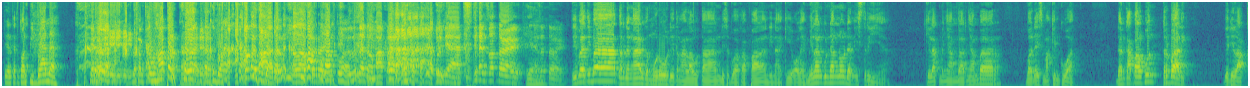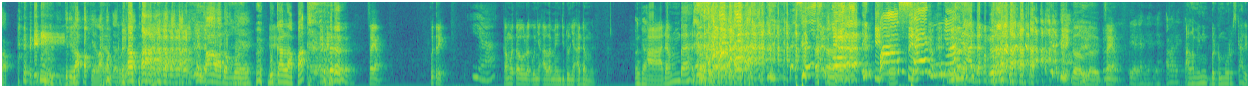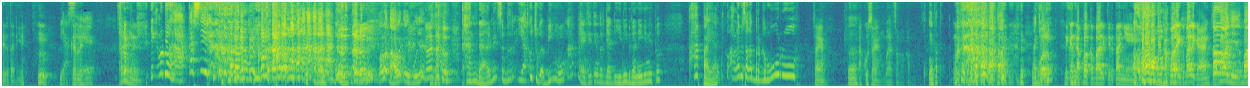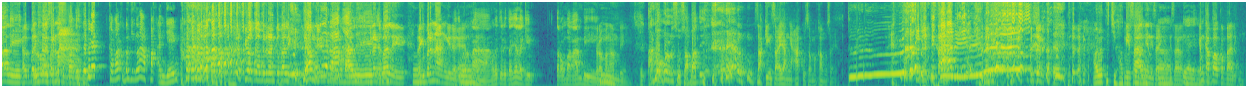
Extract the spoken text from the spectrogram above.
dengan ketentuan pidana. Berdasarkan KU Haper. KU Haper. Haper, Lu gak tau apa-apa. Udah, jangan sotoy. Iya. Jangan sotoy. Tiba-tiba terdengar gemuruh di tengah lautan di sebuah kapal yang dinaiki oleh Milan Kundangno dan istrinya. Kilat menyambar-nyambar, badai semakin kuat. Dan kapal pun terbalik. Jadi lakap. Jadi lapak ya, lapak ya harusnya lapak. Salah dong gue. Bukan lapak. Sayang, Putri, Iya. kamu tahu lagunya Alam yang judulnya Adam nggak? Enggak. Adam Badut. Pasennya. Judulnya Adam. Goblok. Sayang, Iya, iya, iya, iya. Apa, alam ini bergemuruh sekali dari tadi ya. Hmm, biasa. Keren. Serem nggak? Ya lu durhaka sih. Kalau tahu itu ibunya. Kau tahu? Kanda ini sebenarnya ya aku juga bingung apa yang sih yang terjadi ini dengan ini nih tuh. Apa ya? Ini kok alam sangat bergemuruh. Sayang, Eh. aku sayang banget sama kamu. Ngentot. Lagi Walau ini kan kapal kebalik ceritanya. Kapal lagi kebalik kan? Kapal lagi kebalik. Kalau kebalik Lu kita berenang. Tapi kan kemarin kebalik lapak anjing. Gak, gak beneran kebalik. Gak beneran. kebalik. Beneran kebalik. Lagi berenang gitu Lagi kan. berenang. Lu ceritanya lagi terombang ambing. Terombang ambing. Aduh, bul susah banget. Saking sayangnya aku sama kamu sayang. Misalnya nih sayang, misalnya. iya, iya, kan iya. kapal kebalik nih.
